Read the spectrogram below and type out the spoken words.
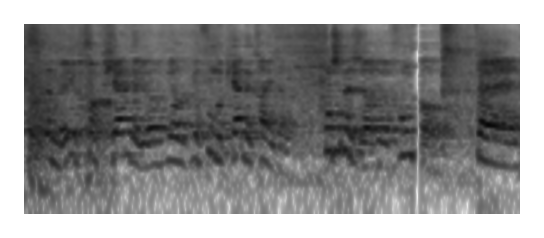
这没有偏的，要要要封个偏的看一下了。中心的时候，这个封口在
